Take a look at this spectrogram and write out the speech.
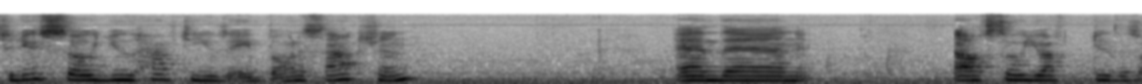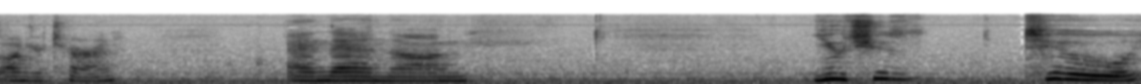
To do so, you have to use a bonus action, and then also you have to do this on your turn and then um, you choose to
